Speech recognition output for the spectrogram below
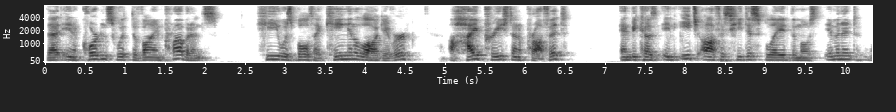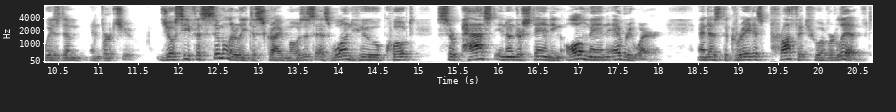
that in accordance with divine providence, he was both a king and a lawgiver, a high priest and a prophet, and because in each office he displayed the most eminent wisdom and virtue. Josephus similarly described Moses as one who, quote, surpassed in understanding all men everywhere, and as the greatest prophet who ever lived,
